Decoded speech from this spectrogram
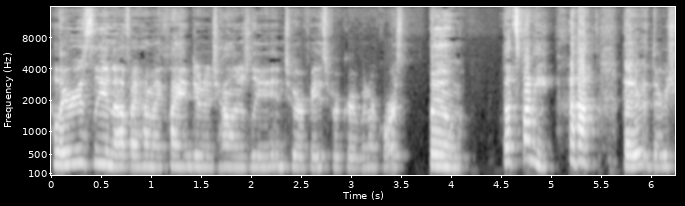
Hilariously enough, I had my client doing a challenge lead into her Facebook group in her course. Boom. That's funny. there, there's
